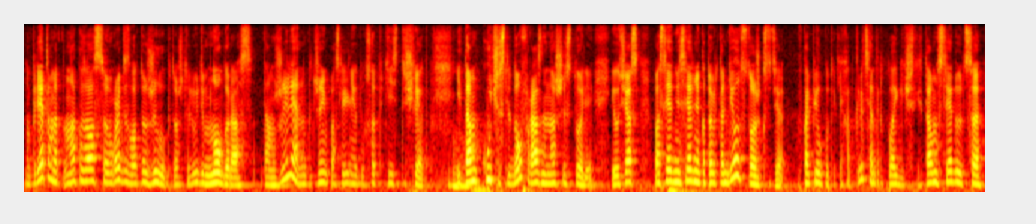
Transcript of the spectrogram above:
но при этом это, она оказалась в своем роде золотой жилой, потому что люди много раз там жили на протяжении последних 250 тысяч лет. Угу. И там куча следов разной нашей истории. И вот сейчас последние исследования, которые там делаются, тоже, кстати, в копилку таких открытий антропологических, там исследуется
